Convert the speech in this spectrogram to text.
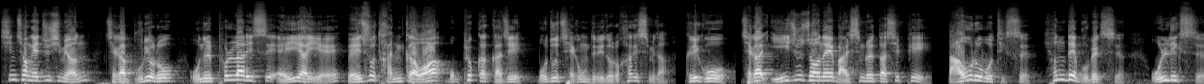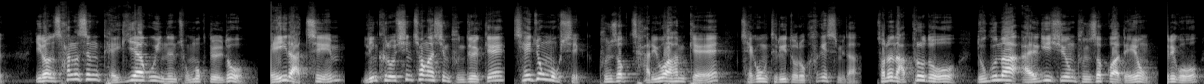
신청해 주시면 제가 무료로 오늘 폴라리스 AI의 매수 단가와 목표가까지 모두 제공드리도록 하겠습니다. 그리고 제가 2주 전에 말씀드렸다시피 나우로보틱스, 현대무벡스, 올릭스 이런 상승 대기하고 있는 종목들도 내일 아침 링크로 신청하신 분들께 세 종목씩 분석 자료와 함께 제공 드리도록 하겠습니다. 저는 앞으로도 누구나 알기 쉬운 분석과 내용 그리고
